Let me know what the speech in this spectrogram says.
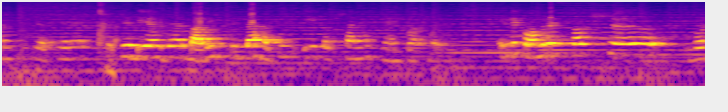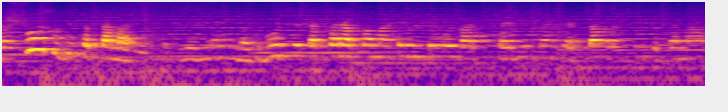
નથી કે અત્યારે જે બે હજાર બાવીસ જિલ્લા હતું એ કક્ષાનું ક્યાંય પણ હોય એટલે કોંગ્રેસ પક્ષ વર્ષો સુધી સત્તામાં રહી છે. એમને મજબૂત ટક્કર આપવા માટેની તો કોઈ વાત થઈ નહીં કારણ કે આટલા વર્ષથી સત્તામાં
